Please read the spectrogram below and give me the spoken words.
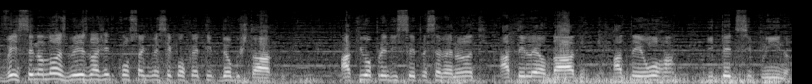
vencendo a nós mesmos, a gente consegue vencer qualquer tipo de obstáculo. Aqui eu aprendi a ser perseverante, a ter lealdade, a ter honra e ter disciplina.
